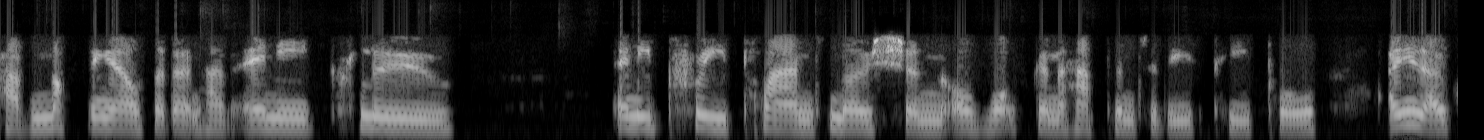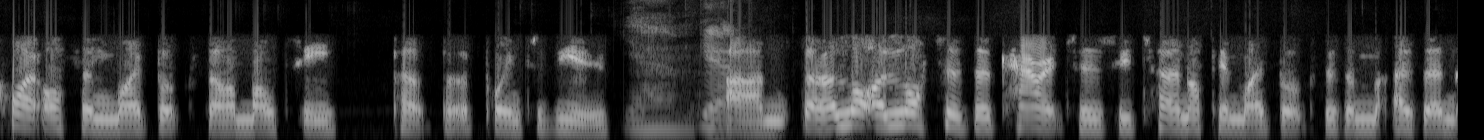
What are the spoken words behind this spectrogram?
have nothing else. I don't have any clue, any pre planned notion of what's going to happen to these people. And, you know, quite often my books are multi point of view. Yeah, yeah. Um, so a lot, a lot of the characters who turn up in my books as, a, as an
